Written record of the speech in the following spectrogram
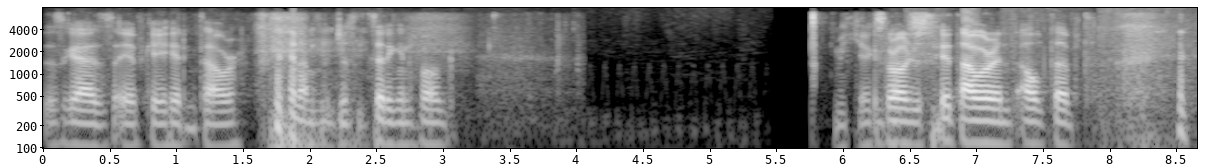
this guy's AFK hitting tower, and I'm just sitting in fog. Mickey probably just hit tower and alt tapped.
